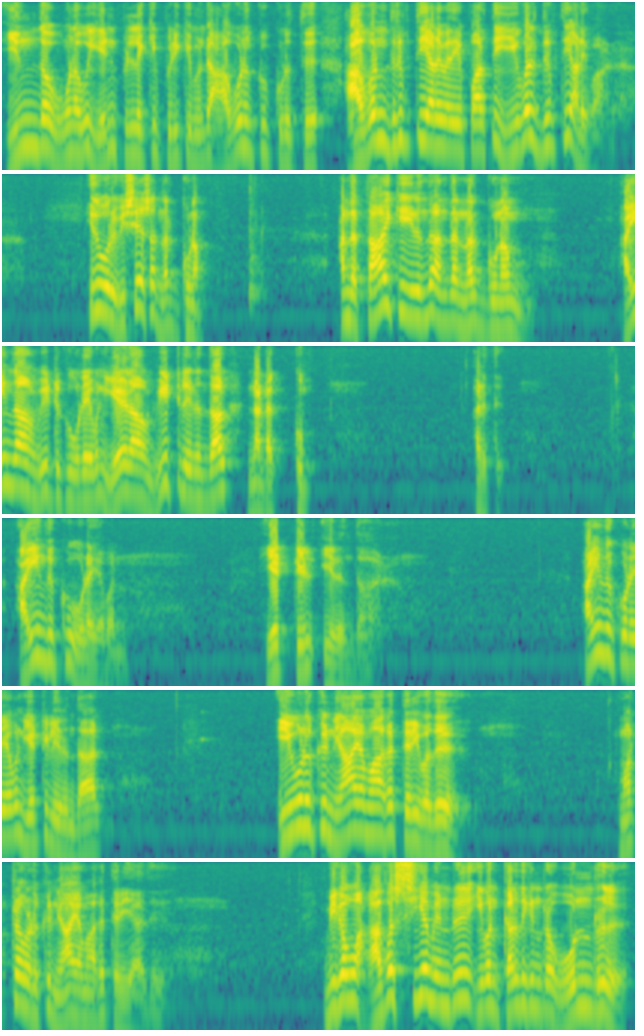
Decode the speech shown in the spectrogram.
இந்த உணவு என் பிள்ளைக்கு பிடிக்கும் என்று அவனுக்கு கொடுத்து அவன் திருப்தி அடைவதை பார்த்து இவள் திருப்தி அடைவாள். இது ஒரு விசேஷ நற்குணம். அந்த தாய்க்கு இருந்த அந்த நற்குணம் ஐந்தாம் வீட்டுக்கு உடையவன் ஏழாம் வீட்டில் இருந்தால் நடக்கும். அடுத்து ஐந்துக்கு உடையவன் எட்டில் இருந்தால் ஐந்துக்கு உடையவன் எட்டில் இருந்தால் இவனுக்கு நியாயமாக தெரிவது. மற்றவர்களுக்கு நியாயமாக தெரியாது. மிகவும் அவசியம் என்று இவன் கருதுகின்ற ஒன்று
